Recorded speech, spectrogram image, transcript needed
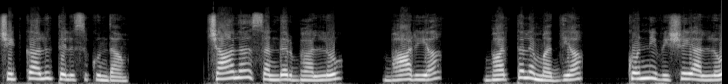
చిట్కాలు తెలుసుకుందాం. చాలా సందర్భాల్లో భార్య భర్తల మధ్య కొన్ని విషయాల్లో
